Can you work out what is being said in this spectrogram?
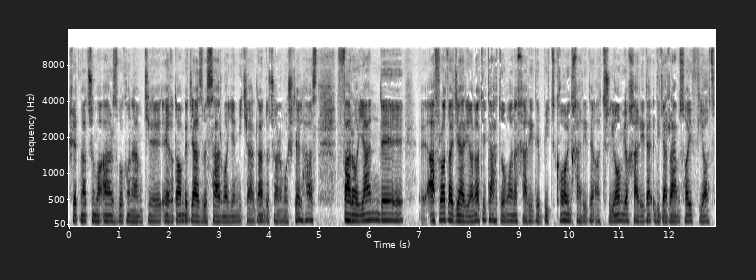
خدمت شما عرض بکنم که اقدام به جذب سرمایه می‌کردن دچار مشکل هست. فرایند افراد و جریاناتی تحت عنوان خرید بیت کوین خرید آتریوم یا خرید دیگر رمزهای فیات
